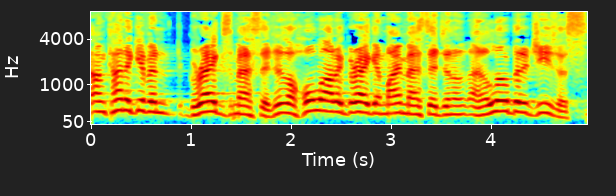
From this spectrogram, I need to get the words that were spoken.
I'm kind of giving Greg's message. There's a whole lot of Greg in my message and a, and a little bit of Jesus.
